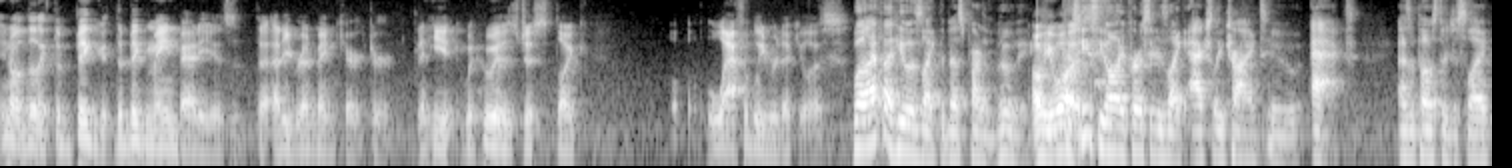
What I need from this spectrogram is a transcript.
you know, the like the big the big main baddie is the Eddie Redmayne character, and he who is just like laughably ridiculous. Well, I thought he was like the best part of the movie. Oh, he was. Because he's the only person who's like actually trying to act, as opposed to just like,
